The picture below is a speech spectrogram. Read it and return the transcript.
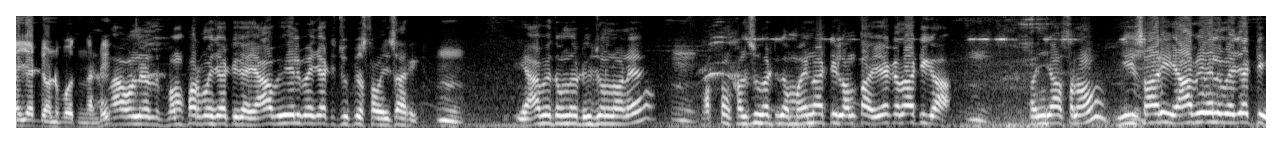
మెజార్టీ ఉండబోతుందండి? ఎలా ఉండేది? బంపర్ మెజార్టీగా యాభై వేలు మెజార్టీ చూపిస్తాం ఈసారి. యాభై తొమ్మిదో డివిజన్లోనే ఉమ్, మొత్తం కలిసికట్టుగా మైనార్టీలంతా ఏకదాటిగా. పనిచేస్తున్నాం. ఈసారి యాభై వేలు మెజార్టీ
